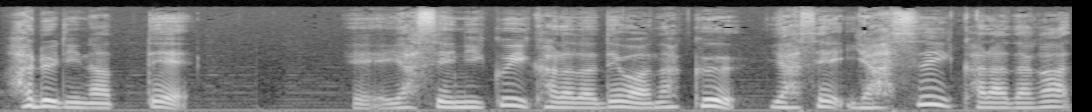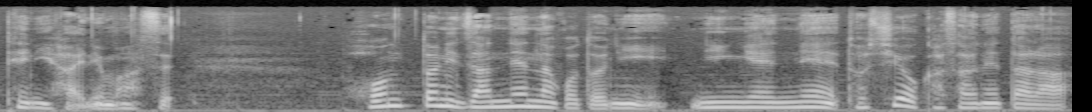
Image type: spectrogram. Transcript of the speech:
春になってえー、痩せにくい体ではなく痩せやすい体が手に入ります。本当に残念なことに人間ね年を重ねたら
